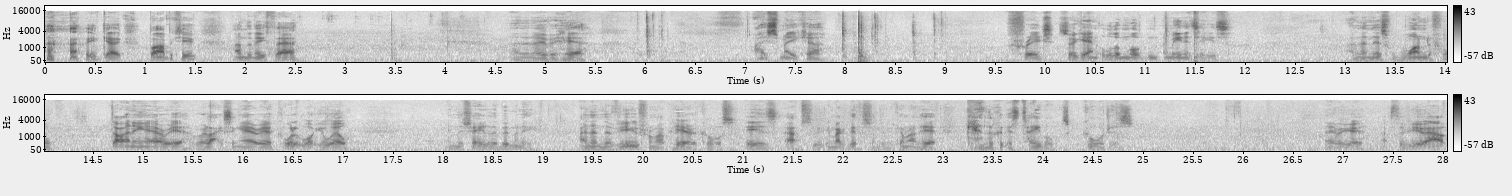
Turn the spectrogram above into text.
there we go, barbecue underneath there. And then over here, ice maker, fridge. So again, all the modern amenities and then this wonderful dining area, relaxing area, call it what you will, in the shade of the Bimini. And then the view from up here, of course, is absolutely magnificent. If you come around here, again, look at this table, it's gorgeous. There we go, that's the view out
